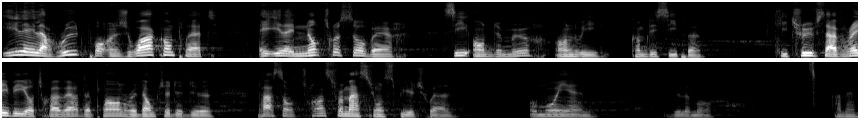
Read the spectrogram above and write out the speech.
il est la route pour une joie complète. Et il est notre sauveur si on demeure en lui comme disciple, qui trouve sa vraie vie au travers du plan rédempteur de Dieu par son transformation spirituelle au moyen de l'amour. Amen.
